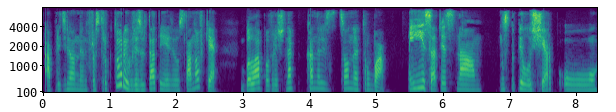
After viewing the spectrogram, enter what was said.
определенной инфраструктуры, и в результате этой установки была повреждена канализационная труба. И, соответственно, наступил ущерб у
